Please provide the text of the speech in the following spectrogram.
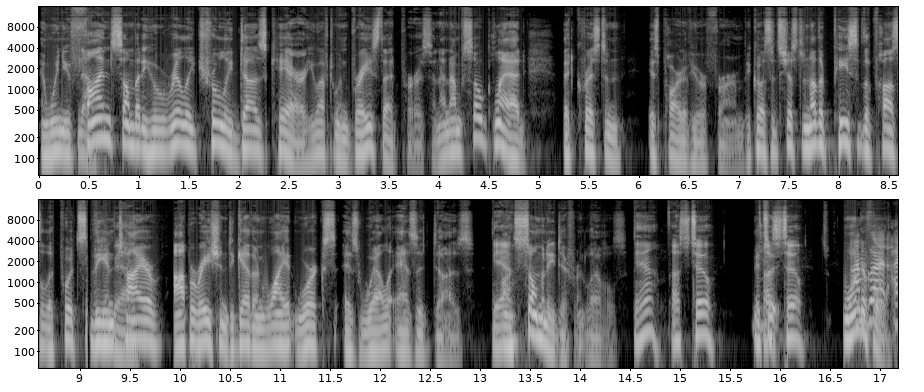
And when you find somebody who really, truly does care, you have to embrace that person. And I'm so glad that Kristen is part of your firm because it's just another piece of the puzzle that puts the entire operation together and why it works as well as it does Yeah. on so many different levels. Yeah, us too. It's us a- too. Wonderful. I'm glad.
